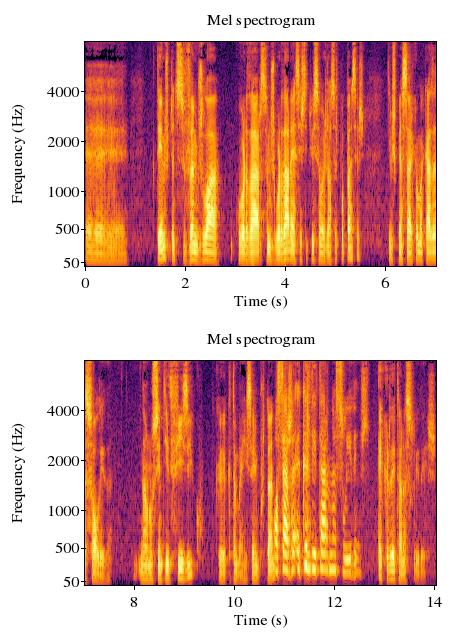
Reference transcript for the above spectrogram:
que temos. Portanto, se vamos lá guardar, se vamos guardar nessa instituição as nossas poupanças, temos que pensar que é uma casa sólida. Não no sentido físico, que, que, também isso é importante. Ou seja, acreditar na solidez. Acreditar na solidez.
